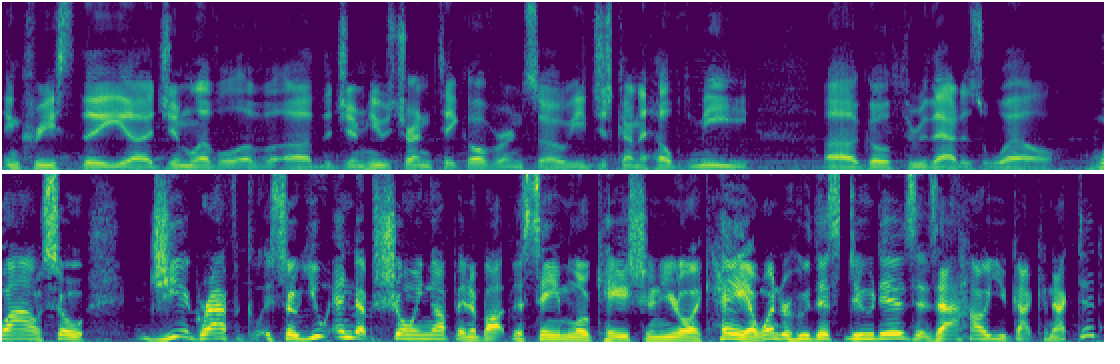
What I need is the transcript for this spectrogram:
increase the uh, gym level of uh, the gym he was trying to take over, and so he just kind of helped me uh, go through that as well. Wow. So geographically, so you end up showing up in about the same location. You're like, hey, I wonder who this dude is. Is that how you got connected?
